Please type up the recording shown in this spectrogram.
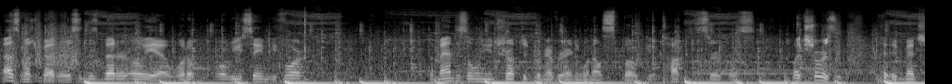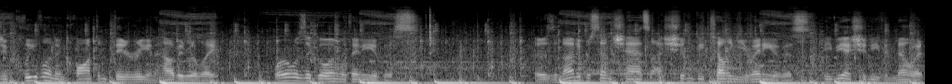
That's much better. Isn't this better? Oh yeah, what, what were you saying before? The mantis only interrupted whenever anyone else spoke. It talked in circles. Like Shoresy. It mentioned Cleveland and quantum theory and how they relate. Where was it going with any of this? There's a 90% chance I shouldn't be telling you any of this. Maybe I shouldn't even know it.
